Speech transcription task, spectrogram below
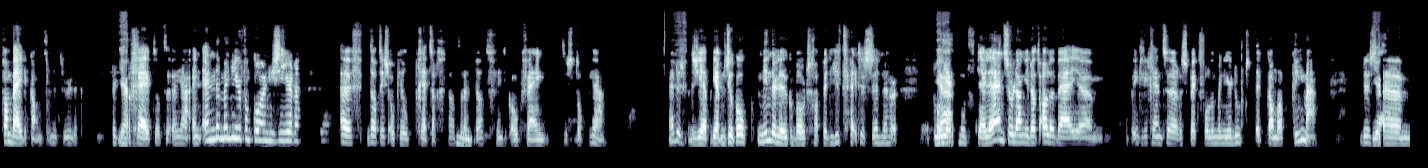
Van beide kanten natuurlijk. Dat je Ja. begrijpt dat, eh, ja. En, en de manier van communiceren, eh, dat is ook heel prettig. Dat, eh, Hmm. dat vind ik ook fijn. Het is toch, ja. Hè, dus dus je, hebt, je hebt natuurlijk ook minder leuke boodschappen die je tijdens een eh, project moet vertellen. En zolang je dat allebei ehm, op intelligente, respectvolle manier doet, kan dat prima. Dus Ja. ehm,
